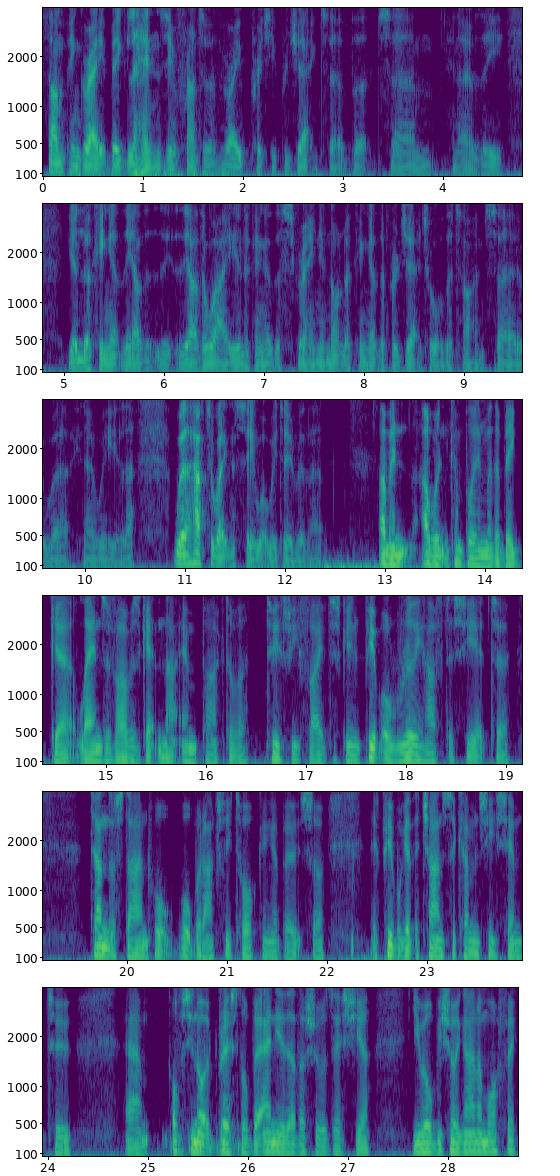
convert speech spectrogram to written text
thumping great big lens in front of a very pretty projector, but um, you know the you're looking at the other the, the, other way. You're looking at the screen. You're not looking at the projector all the time. So uh, you know we'll uh, we'll have to wait and see what we do with that. I mean, I wouldn't complain with a big uh, lens if I was getting that impact of a two three five to screen. People really have to see it to to understand what, what we're actually talking about. So, if people get the chance to come and see Sim2, um, obviously not at Bristol, but any of the other shows this year, you will be showing Anamorphic?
